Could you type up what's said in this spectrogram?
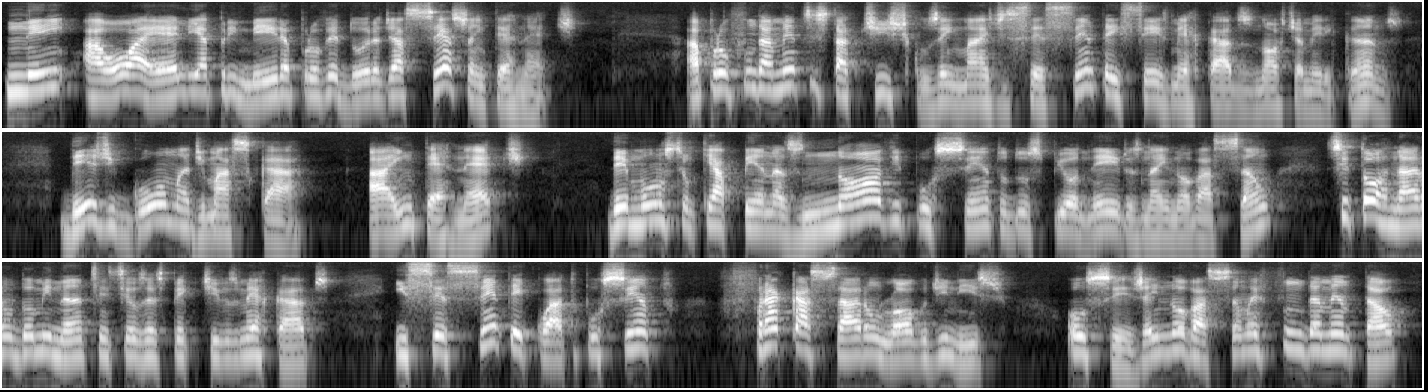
nem a OAL a primeira provedora de acesso à internet. Aprofundamentos estatísticos em mais de 66 mercados norte-americanos, desde goma de mascar à internet, demonstram que apenas 9% dos pioneiros na inovação se tornaram dominantes em seus respectivos mercados e 64% fracassaram logo de início. Ou seja, a inovação é fundamental,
